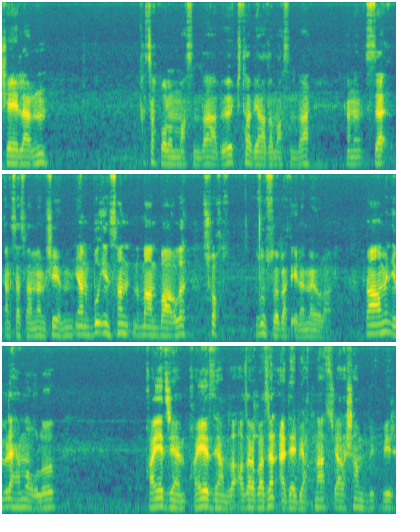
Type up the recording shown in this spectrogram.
şeirlərinin çap olunmasında, böyük kitab yaradılmasında yəni sizə yəni səslənirəm ki, yəni bu insanla bağlı çox uzun söhbət eləmək olar. Ramin İbrahimoğlu poeziyam, poeziyamıza, Azərbaycan ədəbiyyatına yaraşan bir, bir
